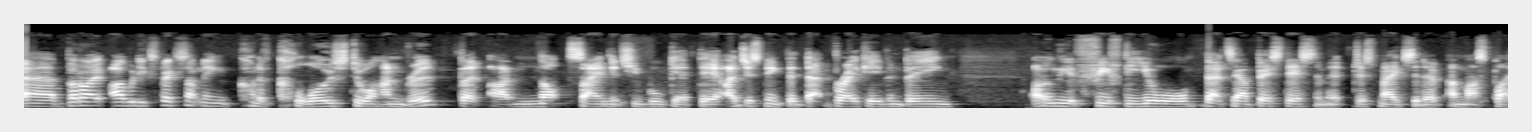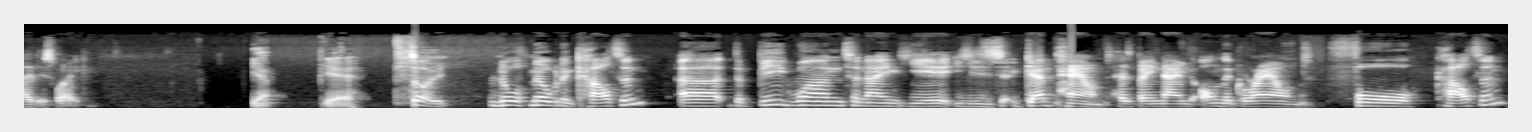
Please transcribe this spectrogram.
Uh, but I, I, would expect something kind of close to 100, but I'm not saying that she will get there. I just think that that break even being only at 50 or that's our best estimate just makes it a, a must play this week. Yeah, yeah. So North Melbourne and Carlton. Uh, the big one to name here is Gab Pound has been named on the ground for Carlton,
